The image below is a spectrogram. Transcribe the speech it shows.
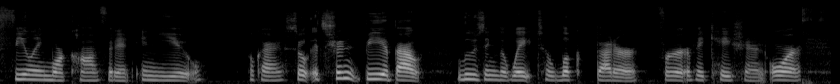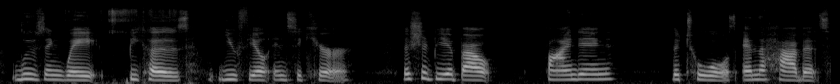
feeling more confident in you. Okay, so it shouldn't be about losing the weight to look better for a vacation or losing weight because you feel insecure. This should be about finding the tools and the habits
